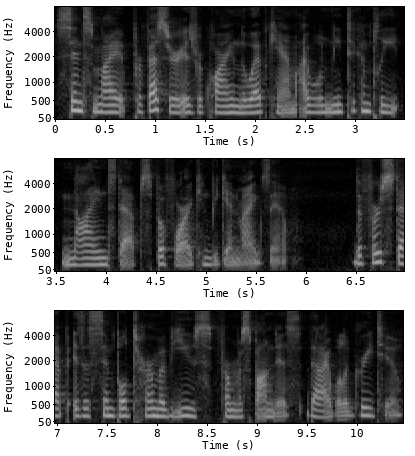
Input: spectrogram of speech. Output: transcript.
Since my professor is requiring the webcam, I will need to complete nine steps before I can begin my exam. The first step is a simple term of use from Respondus that I will agree to.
